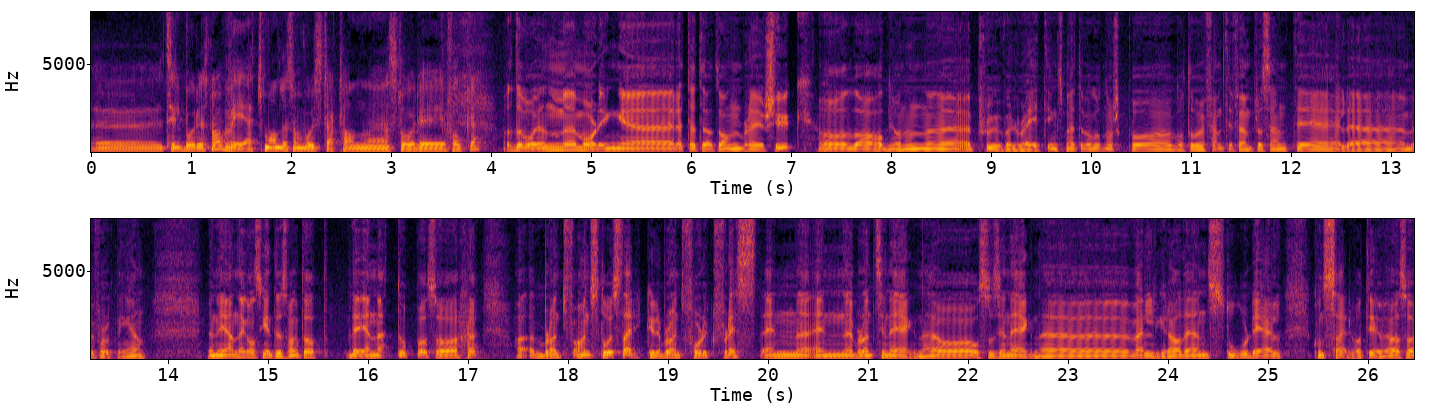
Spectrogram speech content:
til Boris nå? Vet man liksom hvor sterkt han står i folket? Det var jo en måling rett etter at han ble syk. og Da hadde han en approval rating som heter på godt norsk på godt over 55% i hele befolkningen. Men igjen det er ganske interessant at det er nettopp altså, blant, Han står sterkere blant folk flest enn, enn blant sine egne, og også sine egne velgere. Det er en stor del konservative, altså,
